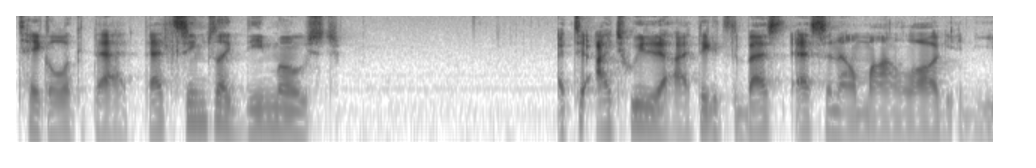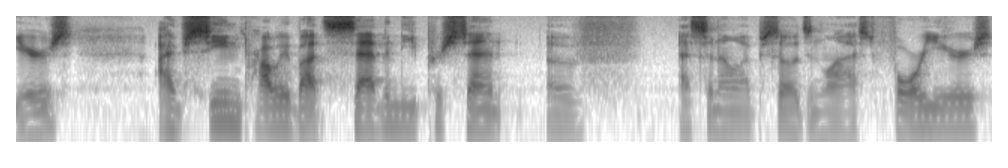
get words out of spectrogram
take a look at that. That seems like the most. I, t- I tweeted out. I think it's the best SNL monologue in years. I've seen probably about 70% of SNL episodes in the last four years.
